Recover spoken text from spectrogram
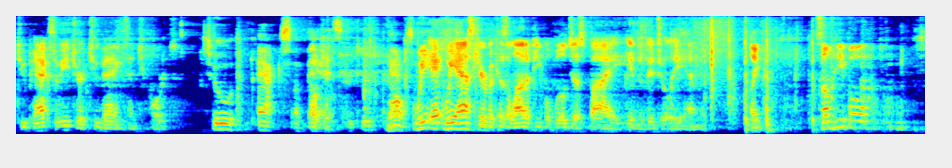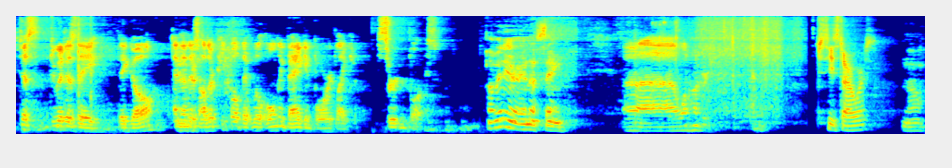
two packs of each, or two bags and two boards. Two packs of Okay. bags and two Whoa. packs. Of We we ask here because a lot of people will just buy individually, and like some people just do it as they they go, and then there's other people that will only bag and board like certain books. How many are in a thing? Uh, one hundred. Did you see Star Wars? No.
